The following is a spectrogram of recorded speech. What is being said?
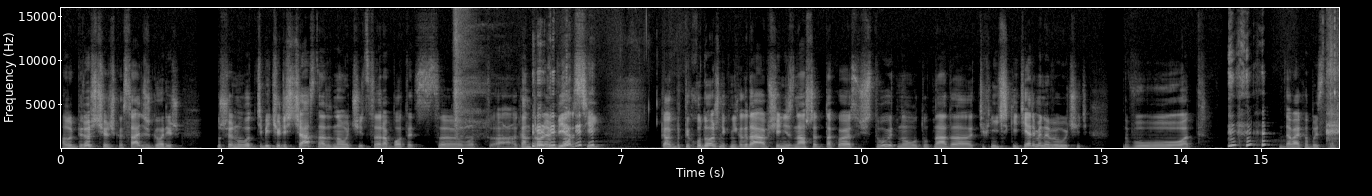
А тут берешь человечка, садишь, говоришь, слушай, ну вот тебе через час надо научиться работать с вот, а, контролем версий. Как бы ты художник, никогда вообще не знал, что это такое существует, но тут надо технические термины выучить. Вот. Давай-ка быстренько.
